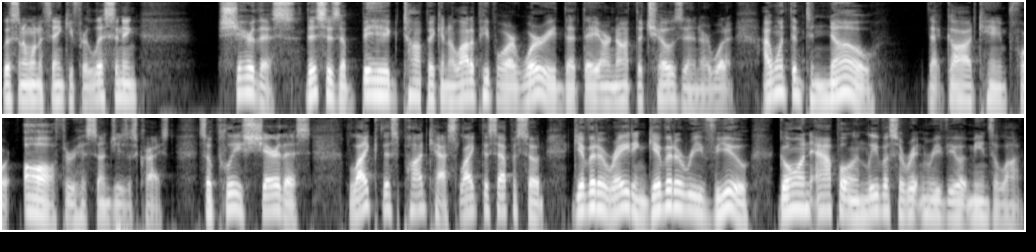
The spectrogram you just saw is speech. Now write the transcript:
Listen, I want to thank you for listening. Share this. This is a big topic, and a lot of people are worried that they are not the chosen or what. I want them to know that God came for all through his son Jesus Christ. So please share this. Like this podcast, like this episode, give it a rating, give it a review. Go on Apple and leave us a written review. It means a lot.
